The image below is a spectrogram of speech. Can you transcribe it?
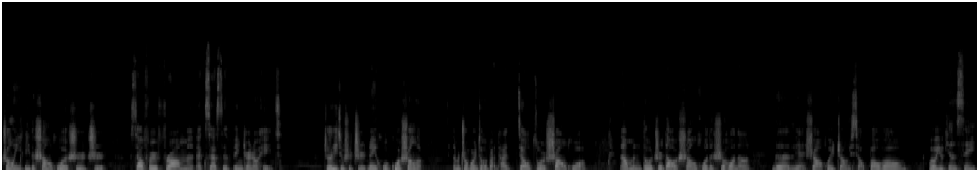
中医里的上火是指 suffer from excessive internal heat，这里就是指内火过盛了。那么中国人就会把它叫做上火。那我们都知道，上火的时候呢，你的脸上会长小包包。Well, you can see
